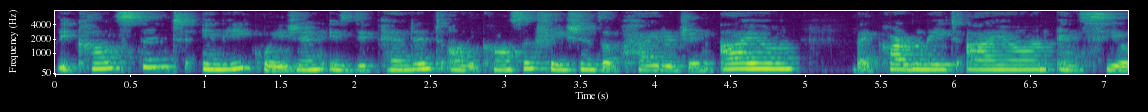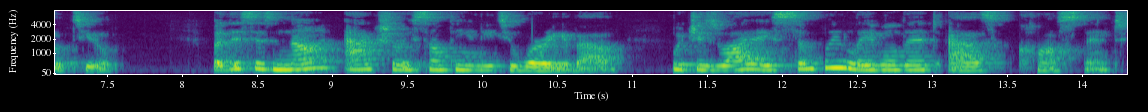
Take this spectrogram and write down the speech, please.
The constant in the equation is dependent on the concentrations of hydrogen ion, bicarbonate ion, and CO2. But this is not actually something you need to worry about, which is why I simply labeled it as constant.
